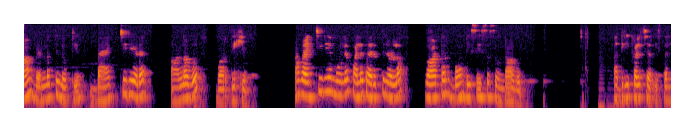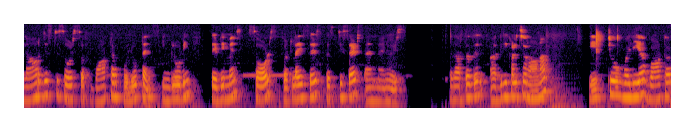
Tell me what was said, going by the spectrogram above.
ആ വെള്ളത്തിലൊക്കെയും ബാക്ടീരിയയുടെ അളവ് വർദ്ധിക്കും. ആ ബാക്ടീരിയ മൂലം പലതരത്തിലുള്ള വാട്ടർ ബോൺ ഡിസീസസ് ഉണ്ടാകും. Agriculture is the largest source of water pollutants including sediments salts fertilisers pesticides and manures യഥാർത്ഥത്തിൽ അഗ്രികൾച്ചറാണ് ഏറ്റവും വലിയ വാട്ടർ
